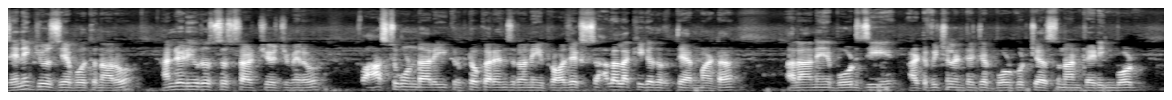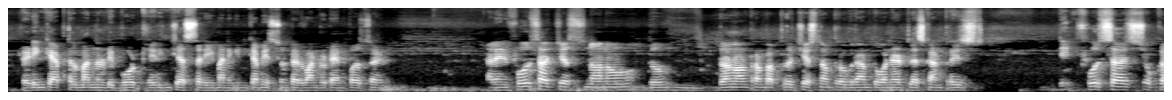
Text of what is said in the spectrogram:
జెనిక్ యూజ్ చేయబోతున్నారు. హండ్రెడ్ యూరోస్ స్టార్ట్ చేయొచ్చు మీరు. ఫాస్ట్గా ఉండాలి. క్రిప్టో కరెన్సీలోని ప్రాజెక్ట్స్ చాలా లక్కీగా దొరుకుతాయి అన్నమాట. అలానే బోర్డ్స్ది ఆర్టిఫిషియల్ ఇంటెలిజెన్స్ బోర్డ్ కూడా చేస్తున్నాను. ట్రేడింగ్ బోర్డ్ ట్రేడింగ్ క్యాపిటల్ మంది నుండి బోర్డ్ ట్రేడింగ్ చేస్తారు. మనకి ఇన్కమ్ ఇస్తుంటారు వన్ టు టెన్ పర్సెంట్. నేను ఫోర్ సర్చ్ చేస్తున్నాను. డొనాల్డ్ ట్రంప్ అప్రూవ్ చేసిన program two hundred plus countries. ఫోర్ సర్చ్ ఒక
